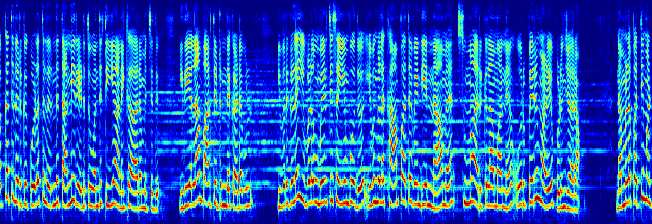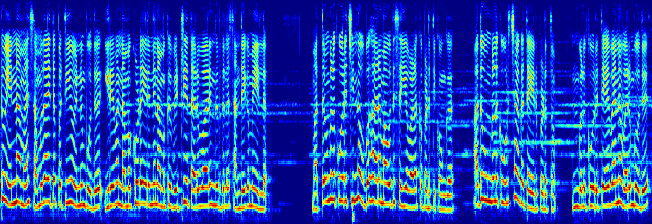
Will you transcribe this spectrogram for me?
பக்கத்துல இருக்க குளத்துல இருந்து தண்ணீர் எடுத்து வந்து தீய அணைக்க ஆரம்பிச்சது. இதையெல்லாம் பார்த்துட்டு இருந்த கடவுள் இவர்களே இவ்வளவு முயற்சி செய்யும்போது இவங்களை காப்பாற்ற வேண்டிய நாம சும்மா இருக்கலாமான்னு ஒரு பெருமழையை பொழிஞ்சாராம். நம்மளை பற்றி மட்டும் எண்ணாம சமுதாயத்தை பற்றியும் எண்ணும்போது இறைவன் நம்ம கூட இருந்து நமக்கு வெற்றியை தருவாருங்கிறதுல சந்தேகமே இல்லை. மற்றவங்களுக்கு ஒரு சின்ன உபகாரமாவது செய்ய வழக்கப்படுத்திக்கோங்க. அது உங்களுக்கு உற்சாகத்தை ஏற்படுத்தும். உங்களுக்கு ஒரு தேவைன்னு வரும்போது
